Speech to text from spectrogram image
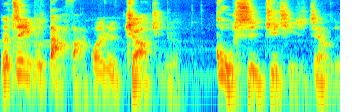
那这一部大法官的 Judge 呢？故事剧情是这样的：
